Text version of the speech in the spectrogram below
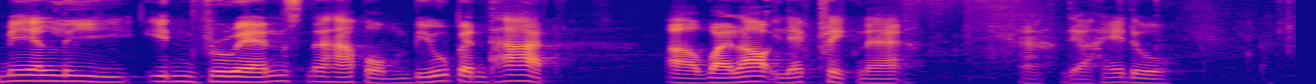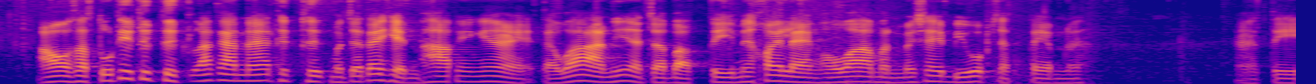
เมลีอินฟลูเอนซ์นะครับผมบิวเป็นธาตุไวรัลอิเล็กทริกนะอะเดี๋ยวให้ดู เอาศัตรูที่ถึกๆแล้วกันนะถึกๆ มันจะได้เห็นภาพง่ายๆ แต่ว่าอันนี้อาจจะแบบตีไม่ค่อยแรงเพราะว่ามันไม่ใช่บิวแบบจัดเต็มนะ อะตี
